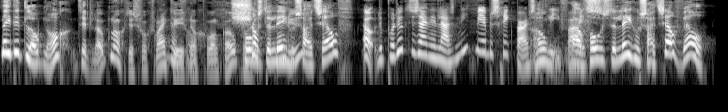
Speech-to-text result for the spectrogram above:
Nee, dit loopt nog. Dit loopt nog, dus volgens mij kun je het nog gewoon kopen. Volgens de Shop Lego nu? site zelf. Oh, de producten zijn helaas niet meer beschikbaar, zegt Oh, Levi's. nou, volgens de Lego site zelf wel.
